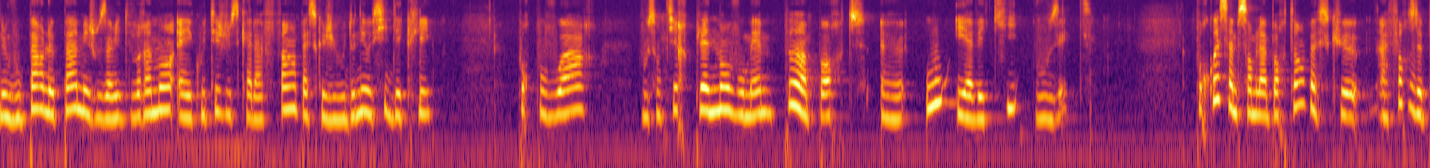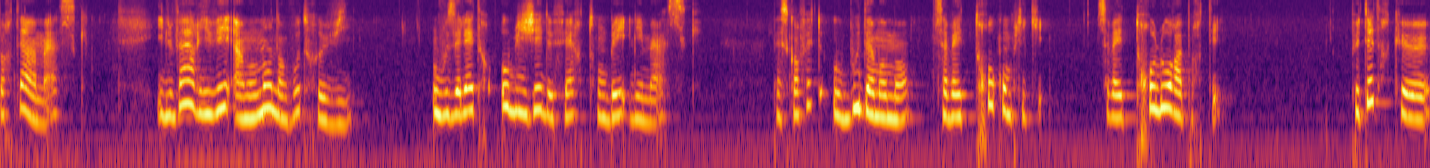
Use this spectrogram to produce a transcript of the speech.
ne vous parle pas, mais je vous invite vraiment à écouter jusqu'à la fin, parce que je vais vous donner aussi des clés pour pouvoir vous sentir pleinement vous-même, peu importe euh, où et avec qui vous êtes. Pourquoi ça me semble important? Parce que, à force de porter un masque, il va arriver un moment dans votre vie où vous allez être obligé de faire tomber les masques. Parce qu'en fait, au bout d'un moment, ça va être trop compliqué. Ça va être trop lourd à porter. Peut-être que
